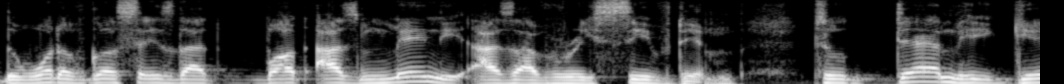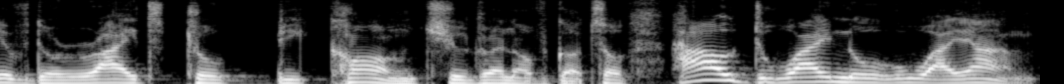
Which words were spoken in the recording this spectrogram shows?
The word of God says that, but as many as have received him, to them he gave the right to become children of God. So, how do I know who I am?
